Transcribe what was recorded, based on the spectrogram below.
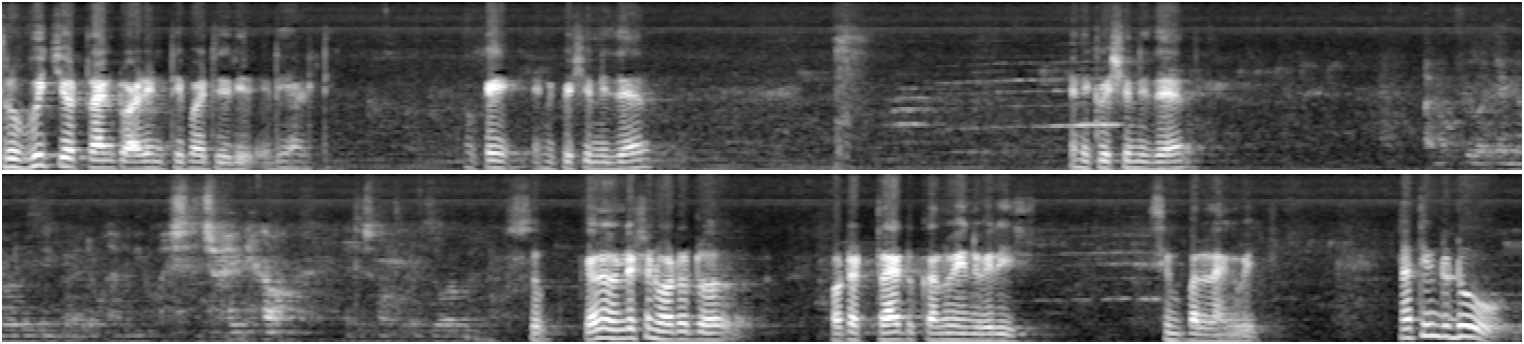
through which you are trying to identify the reality. Okay, any question is there? Any question is there? I don't feel like I know everything, but I don't have any questions right now. I just want to absorb it. So, can you understand what what I try to convey in very simple language? Nothing to do.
